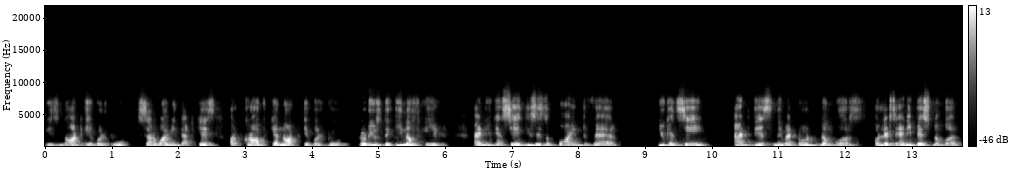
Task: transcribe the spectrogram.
is not able to survive in that case, or crop cannot able to produce the enough yield. And you can see this is the point where you can see at these nematode numbers, or let's say any pest number,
